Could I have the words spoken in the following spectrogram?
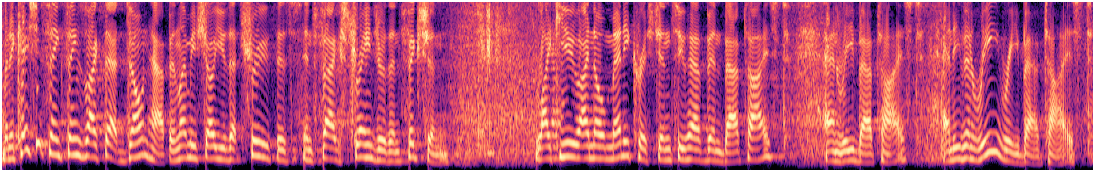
But in case you think things like that don't happen, let me show you that truth is, in fact, stranger than fiction. Like you, I know many Christians who have been baptized and rebaptized and even re rebaptized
